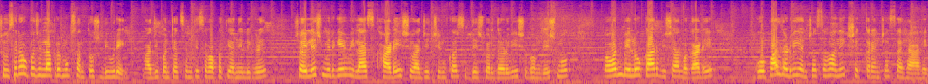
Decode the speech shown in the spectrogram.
शिवसेना उपजिल्हाप्रमुख संतोष डिवरे माजी पंचायत समिती सभापती अनिल इंगळे शैलेश मिरगे विलास खाडे शिवाजी चिमकर सिद्धेश्वर दळवी शुभम देशमुख पवन बेलोकार विशाल बगाडे गोपाल दळवी यांच्यासह अनेक शेतकऱ्यांच्या सह्या आहेत.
